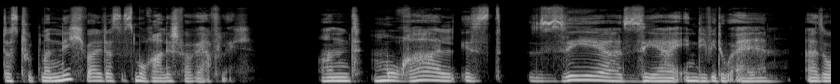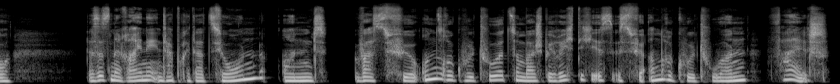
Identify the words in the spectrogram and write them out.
Das tut man nicht, weil das ist moralisch verwerflich. Und Moral ist sehr, sehr individuell. Also das ist eine reine Interpretation und was für unsere Kultur zum Beispiel richtig ist, ist für andere Kulturen falsch.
